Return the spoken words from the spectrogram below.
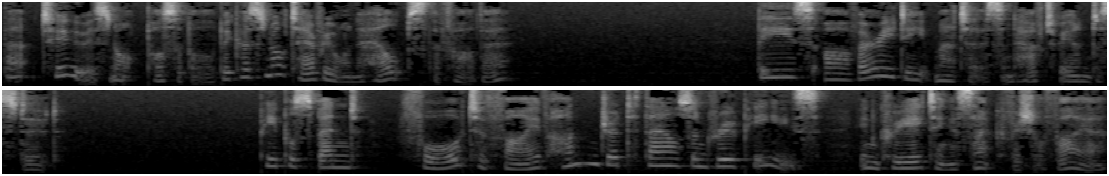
that too is not possible because not everyone helps the Father. These are very deep matters and have to be understood. People spend four to five hundred thousand rupees in creating a sacrificial fire.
